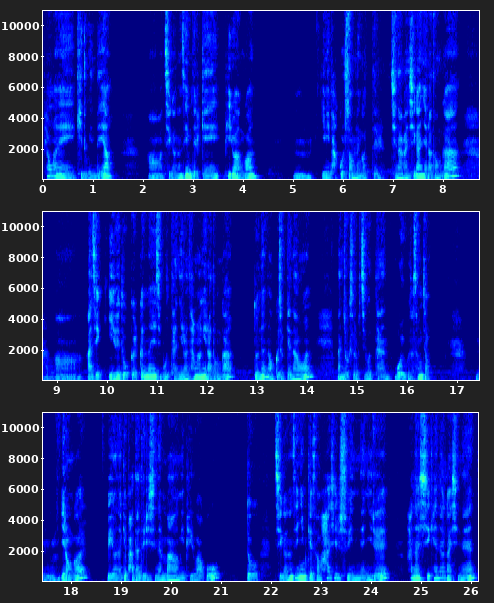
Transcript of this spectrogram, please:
평화의 기도인데요. 어, 지금 선생님들께 필요한 건 음, 이미 바꿀 수 없는 것들, 지나간 시간이라던가 어, 아직 2회 독을 끝내지 못한 이런 상황이라던가 또는 엊그저께 나온 만족스럽지 못한 모의고사 성적 음, 이런 걸 유연하게 받아들이시는 마음이 필요하고 또 지금 선생님께서 하실 수 있는 일을 하나씩 해나가시는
